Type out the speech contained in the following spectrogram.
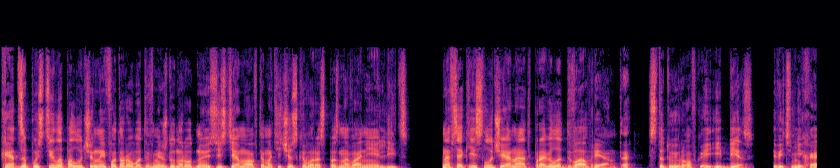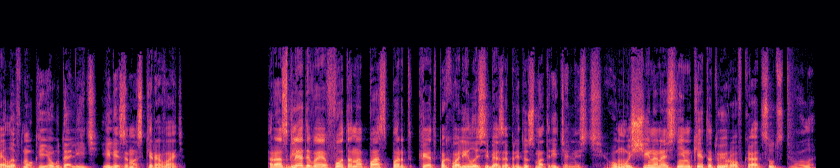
Кэт запустила полученный фоторобот в международную систему автоматического распознавания лиц. На всякий случай она отправила два варианта – с татуировкой и без, ведь Михайлов мог ее удалить или замаскировать. Разглядывая фото на паспорт, Кэт похвалила себя за предусмотрительность. У мужчины на снимке татуировка отсутствовала.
